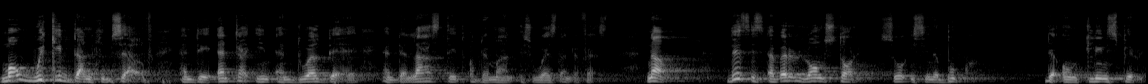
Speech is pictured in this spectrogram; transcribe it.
more wicked than himself, and they enter in and dwell there, and the last state of the man is worse than the first. Now, this is a very long story, so it's in a book, The Unclean Spirit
